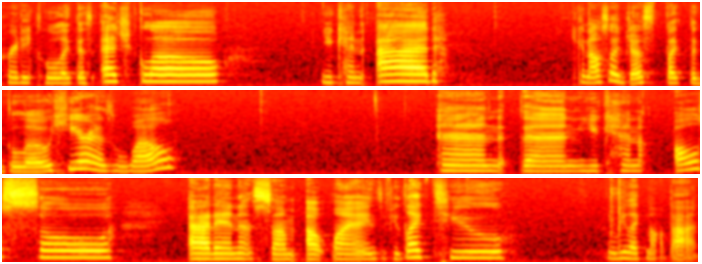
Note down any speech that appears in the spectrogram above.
pretty cool. Like this edge glow you can add you can also adjust like the glow here as well. And then you can also add in some outlines if you'd like to. Maybe like not that.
